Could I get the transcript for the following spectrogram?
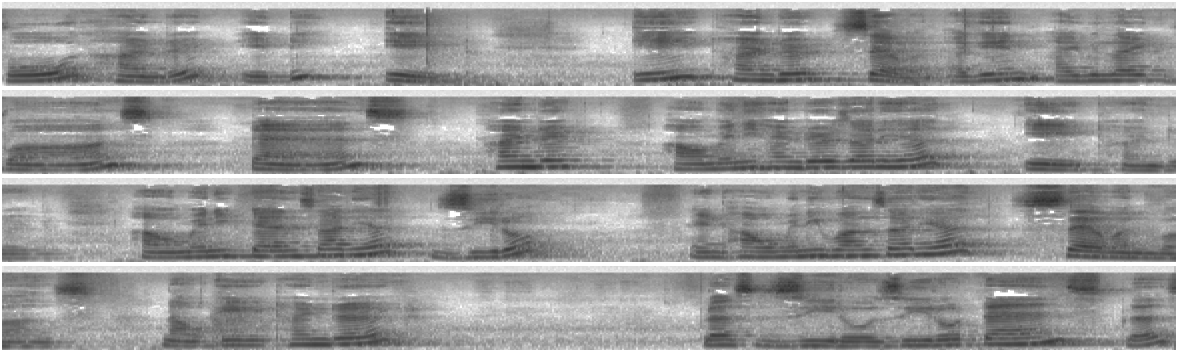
488. 807. Again I will write ones, tens, hundred. How many hundreds are here? 800. How many tens are here? 0. And how many ones are here? 7 ones. Now 800 plus 0, 0 tens plus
